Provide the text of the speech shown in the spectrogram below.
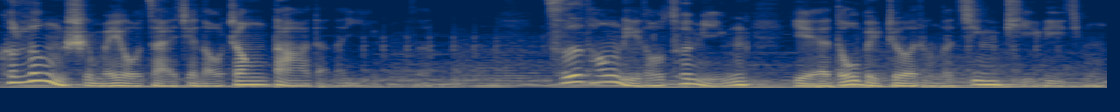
可愣是没有再见到张大胆的影子。祠堂里头村民也都被折腾得精疲力尽了，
